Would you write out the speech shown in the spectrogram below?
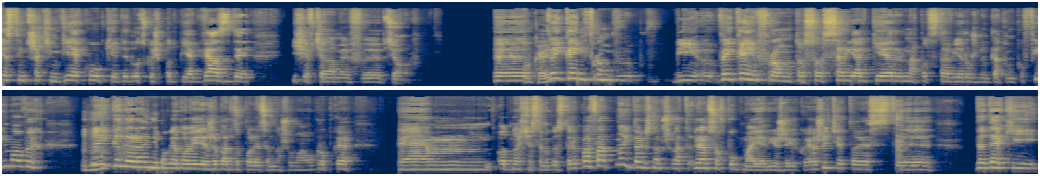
XXIII wieku, kiedy ludzkość podbija gwiazdy i się wcielamy w psionów. Y, okay. They, came from, They Came From to są seria gier na podstawie różnych gatunków filmowych. No mhm. i generalnie mogę powiedzieć, że bardzo polecam naszą małą grupkę um, odnośnie samego Storypuffa. No i także na przykład Realms of Pugmire, jeżeli kojarzycie, to jest y, dedeki,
